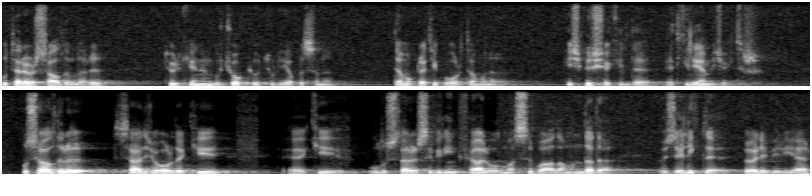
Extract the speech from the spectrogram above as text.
Bu terör saldırıları Türkiye'nin bu çok kültürlü yapısını, demokratik ortamını hiçbir şekilde etkileyemeyecektir. Bu saldırı sadece oradaki e, ki uluslararası bir infial olması bağlamında da özellikle böyle bir yer,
